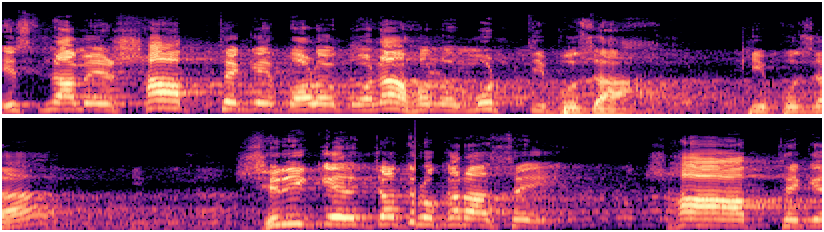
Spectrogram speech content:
ইসলামের সব থেকে বড় গোনা হলো মূর্তি পূজা। কি পূজা? শিরিকের যত প্রকার আছে সব থেকে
